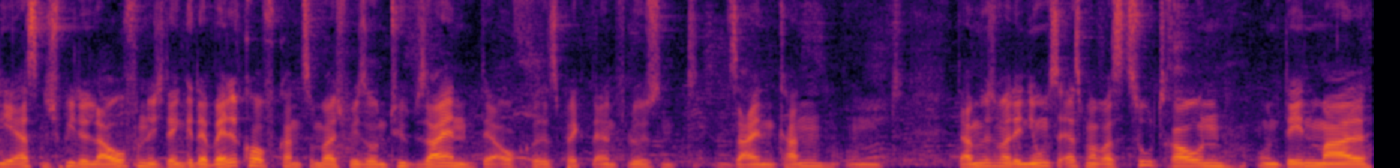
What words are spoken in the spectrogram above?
die ersten Spiele laufen. Ich denke, der Welkow kann zum Beispiel so ein Typ sein, der auch respekteinflößend sein kann. Und da müssen wir den Jungs erstmal was zutrauen und denen mal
